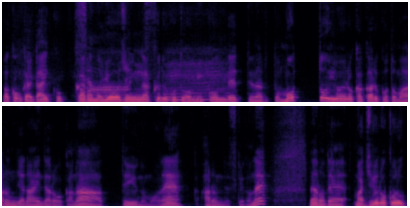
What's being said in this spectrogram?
まあ、今回外国からの要人が来ることを見込んでってなると、もっといろいろかかることもあるんじゃないだろうかなっていうのもねあるんですけどね。なので、まあ、16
